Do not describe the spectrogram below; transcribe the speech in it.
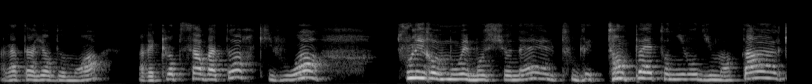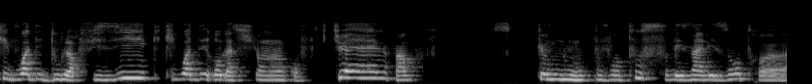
à l'intérieur de moi, avec l'observateur qui voit tous les remous émotionnels, toutes les tempêtes au niveau du mental, qui voit des douleurs physiques, qui voit des relations conflictuelles, enfin, ce que nous pouvons tous les uns les autres euh,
